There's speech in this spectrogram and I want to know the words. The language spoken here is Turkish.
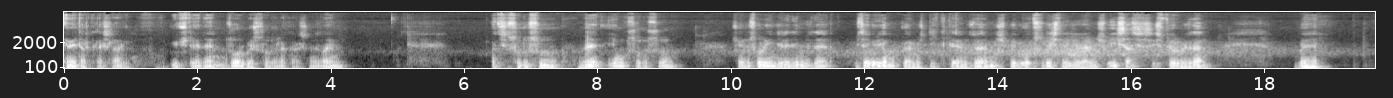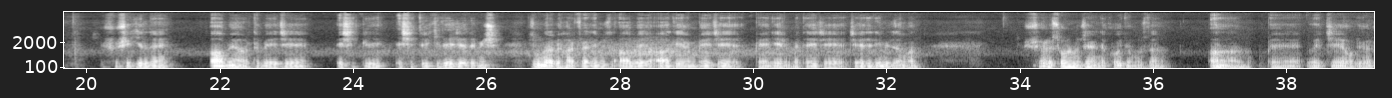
Evet arkadaşlar 3D'den zor bir soruyla karşınızdayım. Açı sorusu ve yamuk sorusu. Şöyle soruyu incelediğimizde bize bir yamuk vermiş, dikliklerimizi vermiş ve bir 35 derece vermiş ve x açısı istiyor bizden. Ve şu şekilde AB artı BC eşitliği eşittir 2 DC demiş. Biz bunlara bir harf verdiğimizde AB'ye A diyelim, BC'ye B diyelim ve DC'ye C dediğimiz zaman şöyle sorunun üzerine koyduğumuzda A, B ve C oluyor.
